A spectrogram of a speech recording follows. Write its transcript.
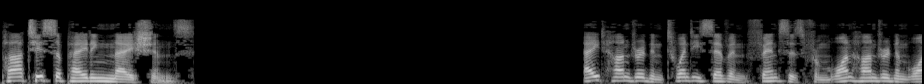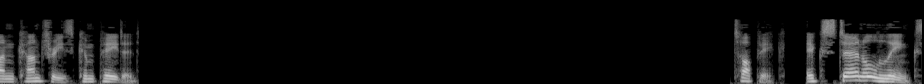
Participating nations. 827 fencers from 101 countries competed. Topic: External links.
